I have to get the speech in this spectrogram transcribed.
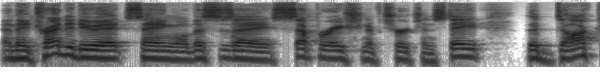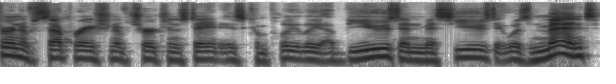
And they tried to do it saying, well, this is a separation of church and state. The doctrine of separation of church and state is completely abused and misused. It was meant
